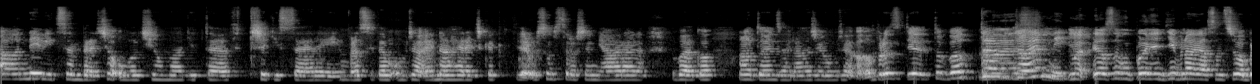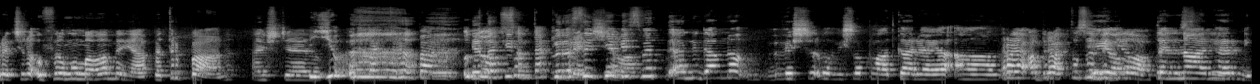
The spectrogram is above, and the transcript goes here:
ale nejvíc jsem brečela u Vlčího mladíte v třetí sérii. Prostě tam umřela jedna herečka, kterou jsem strašně měla ráda. Nebo jako, ona to jen zahrála, že umře, ale prostě to bylo tak jasně. dojemný. No, Já jsem úplně divná, já jsem třeba brečela u filmu Mamma Mia, Petr Pán a ještě... Jo, tak trpám. U Já toho taky, jsem taky prostě, že my jsme eh, nedávno vyšla, vyšla pohádka Raja a Raja a drak, to jsem viděla. to je ten hezký. nádherný.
